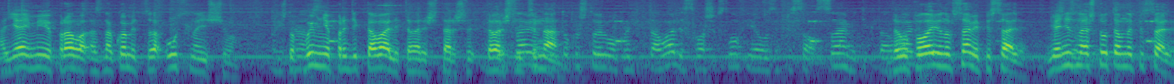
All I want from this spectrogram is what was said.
А я имею право ознакомиться устно еще. Чтобы вы мне продиктовали, товарищ старший, товарищ Вы сами лейтенант. только что его продиктовали, с ваших слов я его записал. Сами диктовали. Да вы половину сами писали. Я не знаю, что вы там написали.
